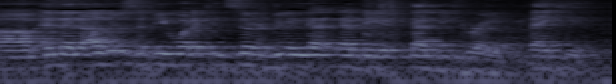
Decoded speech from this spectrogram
Um, and then others, if you want to consider doing that, that'd be that'd be great. Thank you.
